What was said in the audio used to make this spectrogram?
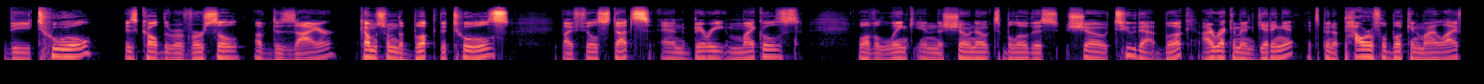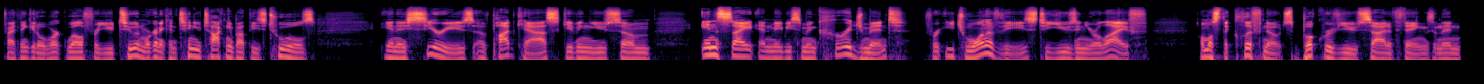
The tool is called The Reversal of Desire. comes from the book The Tools by Phil Stutz and Barry Michels. We'll have a link in the show notes below this show to that book. I recommend getting it. It's been a powerful book in my life. I think it'll work well for you too. And we're going to continue talking about these tools in a series of podcasts, giving you some insight and maybe some encouragement for each one of these to use in your life. Almost the Cliff Notes book review side of things, and then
